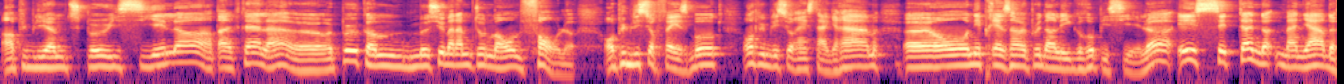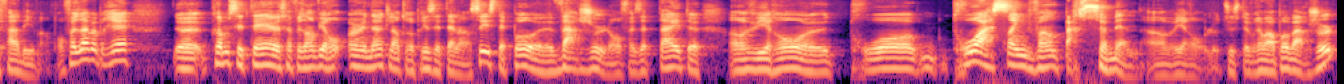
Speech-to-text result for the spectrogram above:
en publiant un petit peu ici et là, en tant que tel, hein, euh, un peu comme monsieur, madame, tout le monde font. Là. On publie sur Facebook, on publie sur Instagram, euh, on est présent un peu dans les groupes ici et là, et c'était notre manière de faire des ventes. On faisait à peu près euh, comme c'était, ça faisait environ un an que l'entreprise était lancée, c'était pas euh, vargeux. On faisait peut-être euh, environ 3, 3, à 5 ventes par semaine environ. Là. C'était vraiment pas vargeux,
